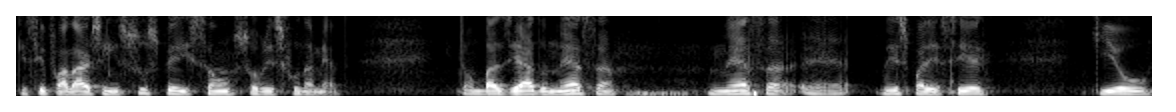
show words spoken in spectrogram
que se falar sem suspeição sobre esse fundamento. Então, baseado nessa, nessa, é, nesse parecer, que eu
